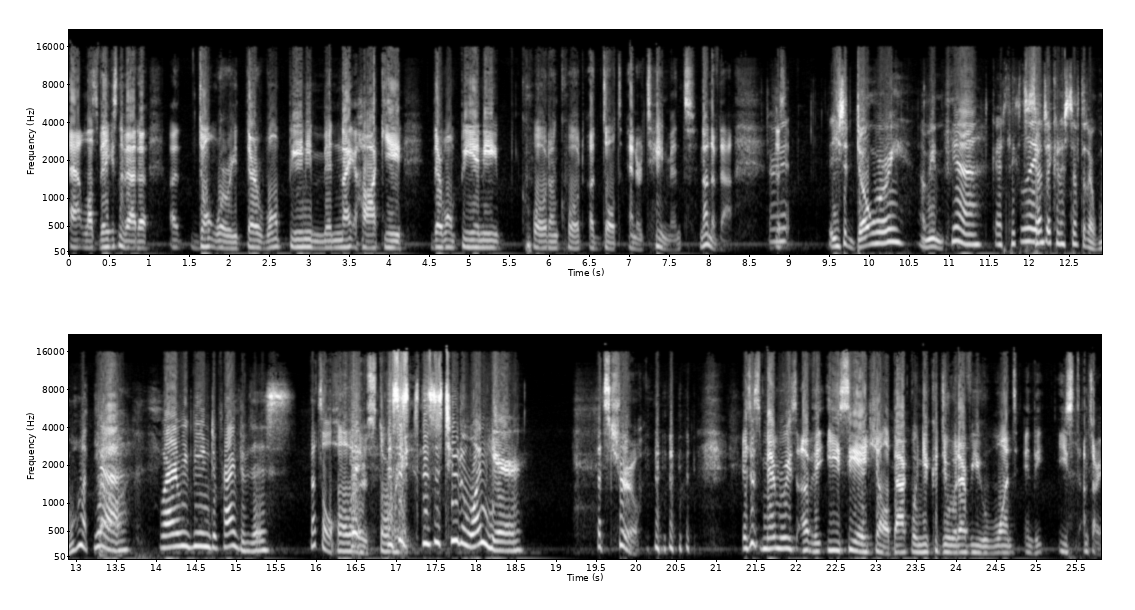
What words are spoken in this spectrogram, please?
at Las Vegas, Nevada. Uh, don't worry, there won't be any midnight hockey. There won't be any quote unquote adult entertainment. None of that. Darn Just- it. you said don't worry I mean Yeah. God, that Like- sounds like kind of stuff that I want though. Yeah. Why are we being deprived of this? That's a whole other story. This is this is two to one here. That's true. it's just memories of the ECHL back when you could do whatever you want in the East. I'm sorry,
